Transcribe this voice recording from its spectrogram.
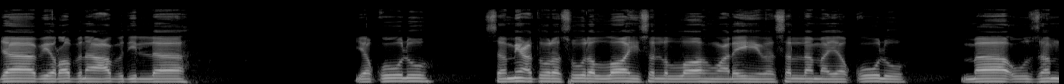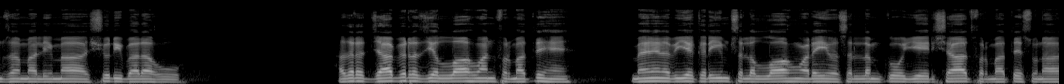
جابر بن عبد الله يقول سمعت رسول الله صلى الله عليه وسلم يقول ماء زمزم لما شرب له حضرت جابر رضی اللہ عنہ فرماتے ہیں، میں نے نبی کریم صلی اللہ علیہ وسلم کو یہ ارشاد فرماتے سنا،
